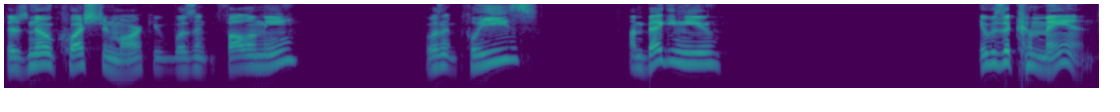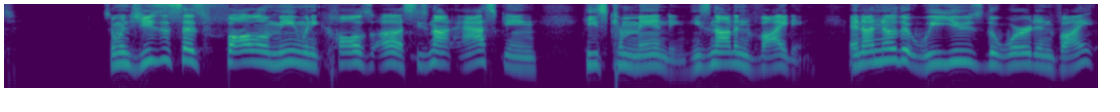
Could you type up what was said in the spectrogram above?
There's no question mark. It wasn't, Follow me. It wasn't, Please. I'm begging you. It was a command. So when Jesus says, Follow me, when he calls us, he's not asking, he's commanding, he's not inviting. And I know that we use the word invite,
